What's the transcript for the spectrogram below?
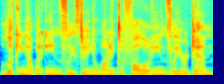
looking at what Ainsley's doing and wanting to follow Ainsley or Jen,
